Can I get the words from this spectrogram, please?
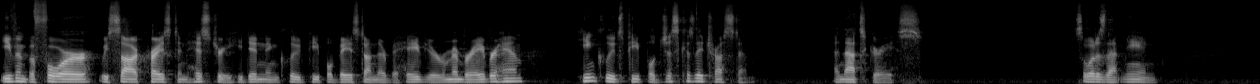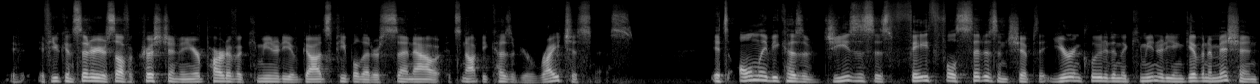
Even before we saw Christ in history, he didn't include people based on their behavior. Remember Abraham? He includes people just because they trust him, and that's grace. So, what does that mean? If, if you consider yourself a Christian and you're part of a community of God's people that are sent out, it's not because of your righteousness. It's only because of Jesus' faithful citizenship that you're included in the community and given a mission,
